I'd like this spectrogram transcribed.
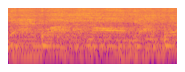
That was all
